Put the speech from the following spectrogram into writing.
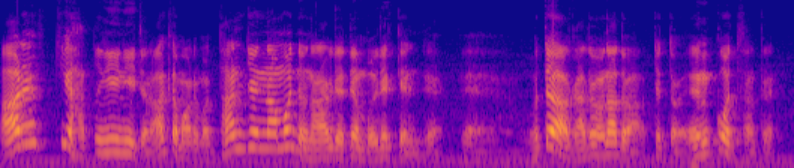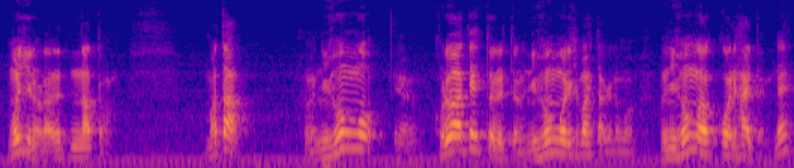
RFT822 というのはあくまでも単純な文字の並びで全部できているんで、えー、音や画像などはちょっとエンコードされて文字の羅列になってます。また、日本語、これはテストですけど日本語にしましたけども、日本語がここに入ってるね。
